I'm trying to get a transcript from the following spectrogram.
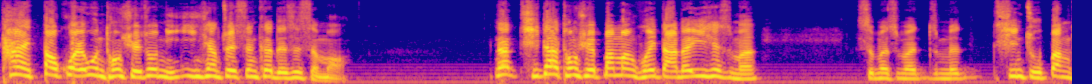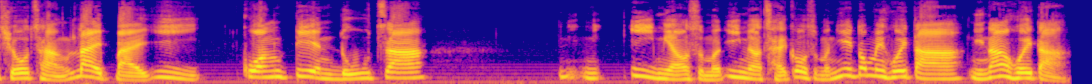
他还倒过来问同学说：“你印象最深刻的是什么？”那其他同学帮忙回答的一些什么什么什么什么新竹棒球场赖百亿光电炉渣，你你疫苗什么疫苗采购什么你也都没回答啊，你哪有回答？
